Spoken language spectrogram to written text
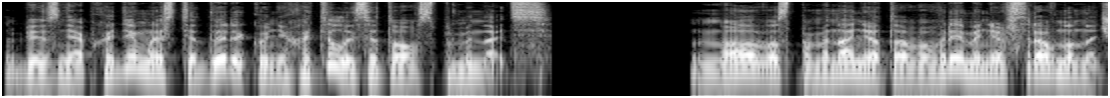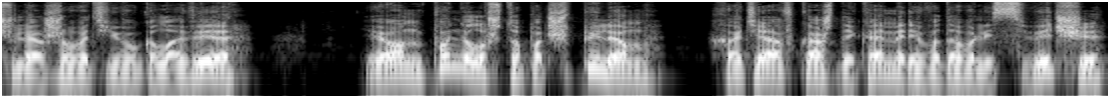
Без необходимости Дереку не хотелось этого вспоминать. Но воспоминания того времени все равно начали оживать в его голове, и он понял, что под шпилем, хотя в каждой камере выдавались свечи,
